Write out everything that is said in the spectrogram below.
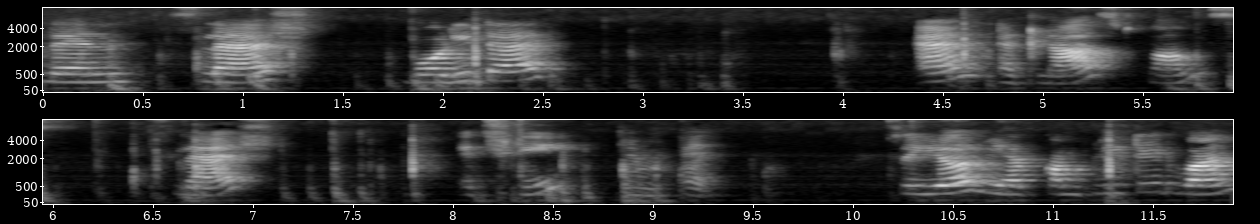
Then slash body tag and at last comes slash html. So here we have completed one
